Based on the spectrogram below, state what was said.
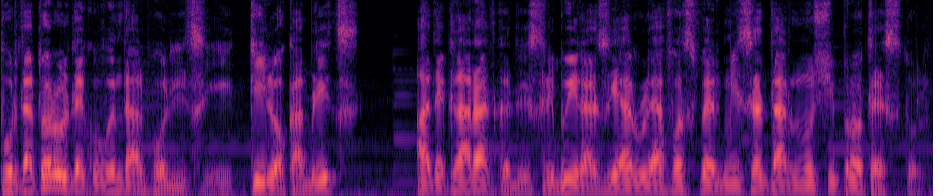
Purtătorul de cuvânt al poliției, Tilo Cablitz, a declarat că distribuirea ziarului a fost permisă, dar nu și protestul.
